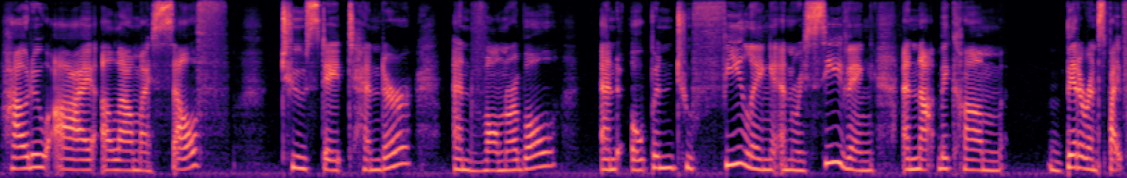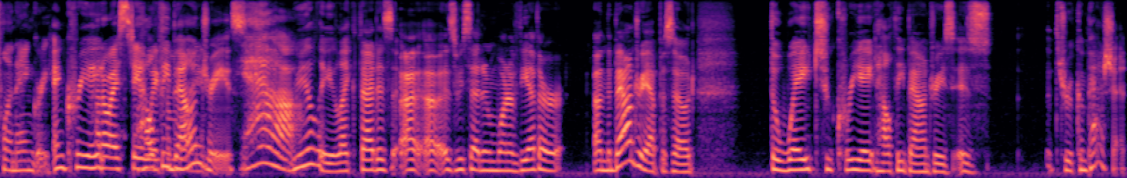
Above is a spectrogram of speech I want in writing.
how do I allow myself to stay tender and vulnerable and open to feeling and receiving and not become bitter and spiteful and angry and create how do I stay healthy boundaries. Yeah. really. Like that is, uh, uh, as we said in one of the other on the boundary episode, the way to create healthy boundaries is through compassion.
